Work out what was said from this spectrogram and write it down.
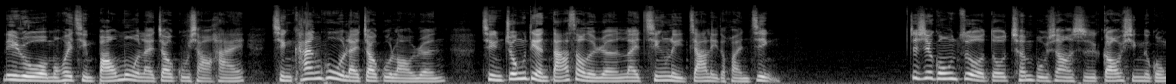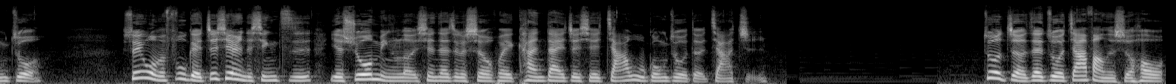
例如我们会请保姆来照顾小孩，请看护来照顾老人，请钟点打扫的人来清理家里的环境。这些工作都称不上是高薪的工作，所以我们付给这些人的薪资，也说明了现在这个社会看待这些家务工作的价值。作者在做家访的时候，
